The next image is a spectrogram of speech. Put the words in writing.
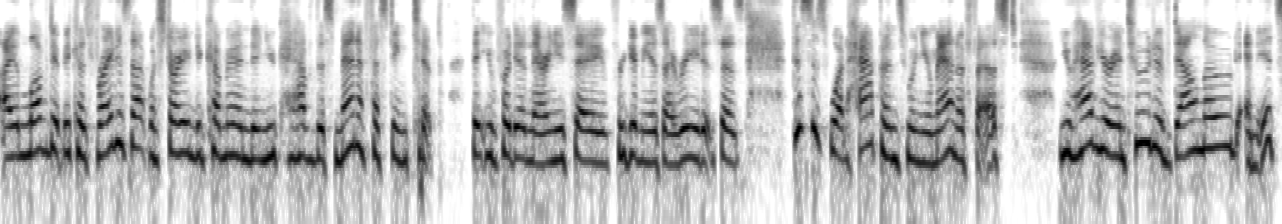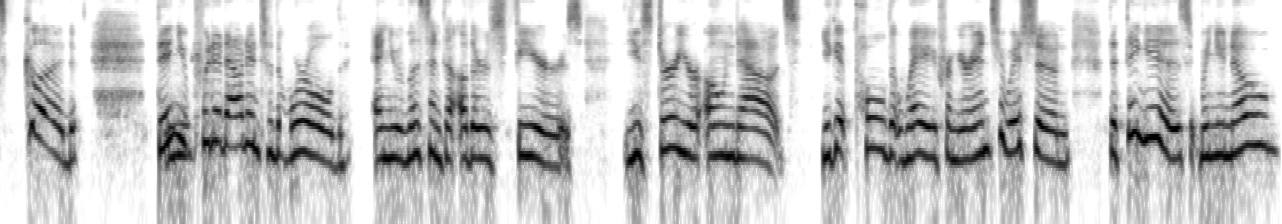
I loved it because right as that was starting to come in, then you have this manifesting tip that you put in there and you say, forgive me as I read, it says, This is what happens when you manifest. You have your intuitive download and it's good. Then you mm-hmm. put it out into the world and you listen to others' fears. You stir your own doubts. You get pulled away from your intuition. The thing is, when you know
